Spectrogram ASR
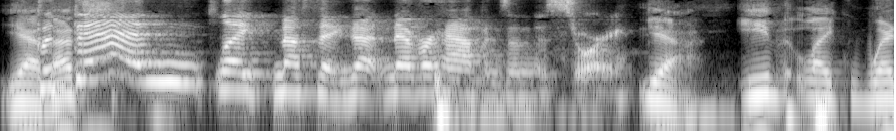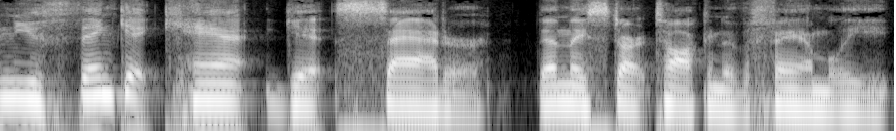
Yeah. but then like nothing. That never happens in this story. yeah. Even like when you think it can't get sadder, then they start talking to the family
